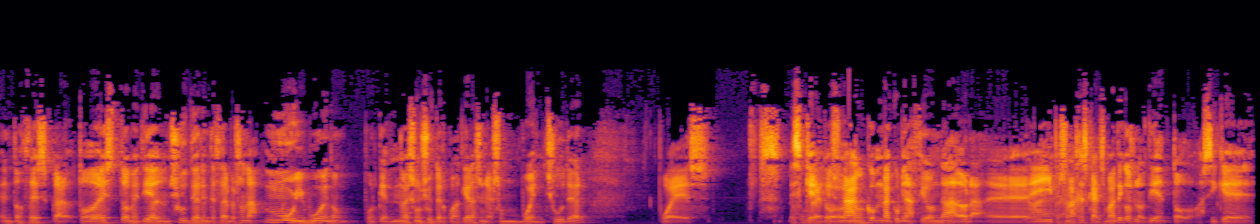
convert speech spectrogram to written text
Entonces, claro, todo esto metido en un shooter en tercera persona muy bueno, porque no es un shooter cualquiera, sino es un buen shooter, pues es que es una, una combinación ganadora. eh, y personajes carismáticos lo tiene todo. Así que,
